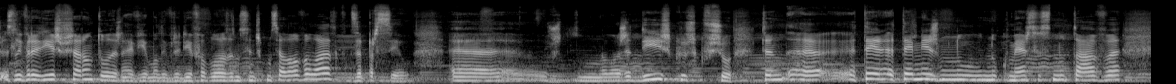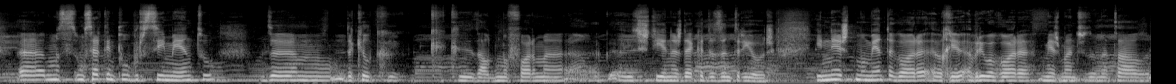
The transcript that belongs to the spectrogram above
as livrarias fecharam todas, né? havia uma livraria fabulosa no Centro Comercial de Alvalade que desapareceu, uh, uma loja de discos que fechou, uh, até, até mesmo no, no comércio se notava uh, um certo empobrecimento de, daquilo que, que, que, de alguma forma existia nas décadas anteriores. E neste momento agora, abriu agora, mesmo antes do Natal,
